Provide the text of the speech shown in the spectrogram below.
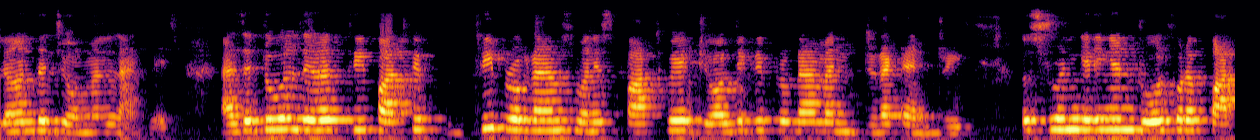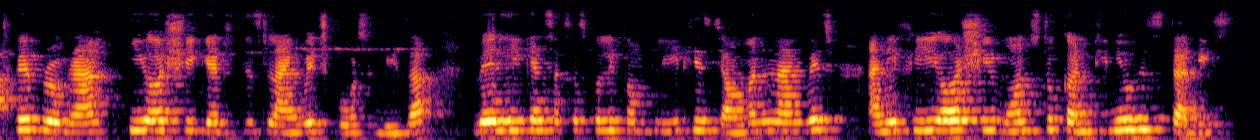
learn the German language. As I told, there are three pathway, three programs. One is pathway, dual degree program, and direct entry the student getting enrolled for a pathway program, he or she gets this language course visa where he can successfully complete his German language. And if he or she wants to continue his studies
